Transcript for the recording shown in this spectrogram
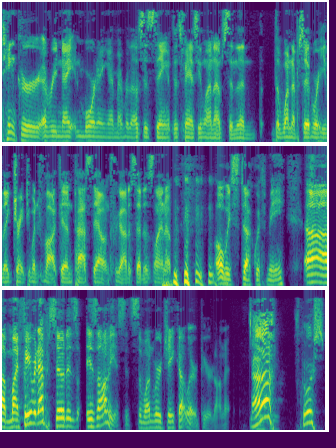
tinker every night and morning. I remember that was his thing with his fancy lineups. And then the one episode where he like drank too much vodka and passed out and forgot to set his lineup always stuck with me. Uh, my favorite episode is, is obvious. It's the one where Jay Cutler appeared on it. Ah, of course.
